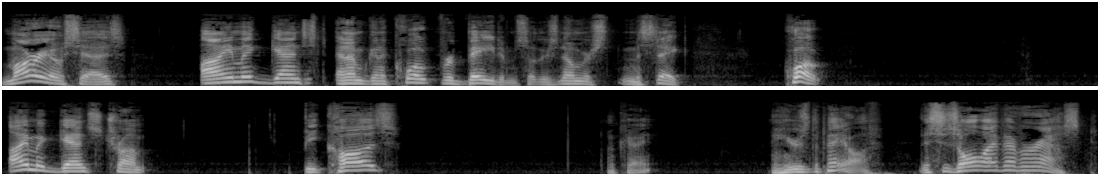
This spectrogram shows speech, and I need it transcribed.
Mario says, I'm against, and I'm going to quote verbatim so there's no mis- mistake. Quote, I'm against Trump because, okay, here's the payoff. This is all I've ever asked.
